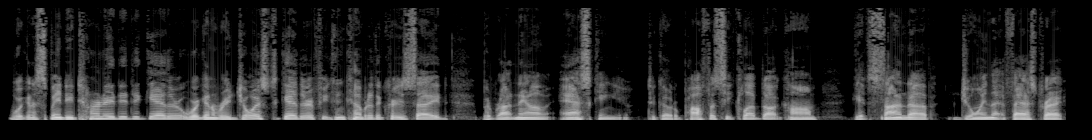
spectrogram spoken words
We're going to spend eternity together. We're going to rejoice together if you can come to the crusade. But right now, I'm asking you to go to prophecyclub.com, get signed up, join that fast track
